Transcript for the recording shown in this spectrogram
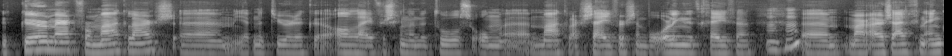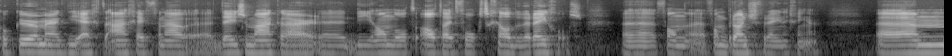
een keurmerk voor makelaars. Ehm, je hebt natuurlijk eh, allerlei verschillende tools om eh makelaarscijfers en beoordelingen te geven. Mhm. Ehm, maar er is eigenlijk geen enkel keurmerk die echt aangeeft van nou, deze makelaar die handelt altijd volgens de geldende regels van, van brancheverenigingen. Ehm,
